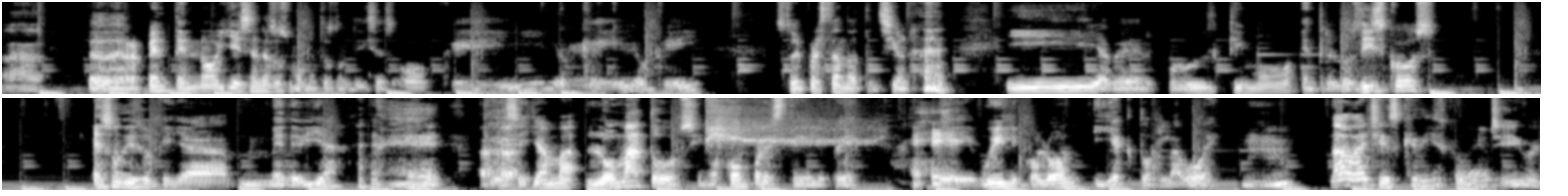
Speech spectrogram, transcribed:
Ajá. pero de repente no, y es en esos momentos donde dices, ok, ok, ok, estoy prestando atención. y a ver, por último, entre los discos, es un disco que ya me debía, que se llama Lo Mato si no compro este LP, de Willy Colón y Héctor Lavoe. Ujú. No manches, qué disco, eh. Sí, güey.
